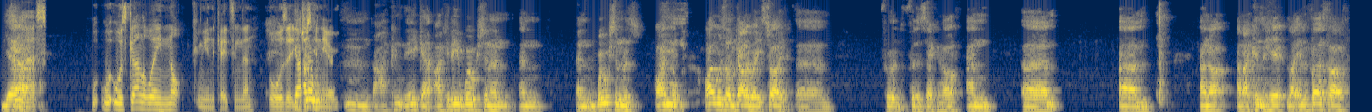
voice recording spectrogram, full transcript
Can I yeah. ask, w- was Galloway not communicating then, or was it you just couldn't hear him? Mm, I couldn't hear. Ga- I could hear Wilson and and and Wilson was. I'm. I was on Galloway's side um, for for the second half, and um, um, and I and I couldn't hear. Like in the first half,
